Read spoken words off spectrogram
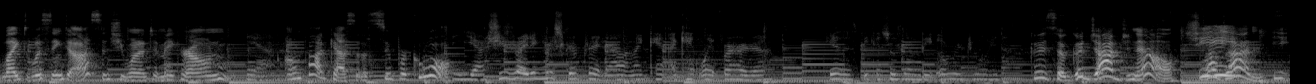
liked listening to us, and she wanted to make her own Yeah. own podcast. So that's super cool. Yeah, she's writing her script right now, and I can't I can't wait for her to hear this because she's gonna be overjoyed. Good. So good job, Janelle. She, well done. y-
